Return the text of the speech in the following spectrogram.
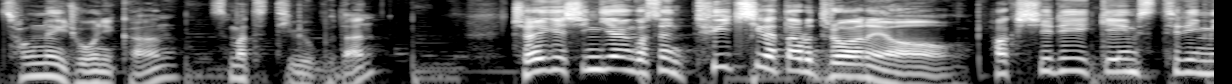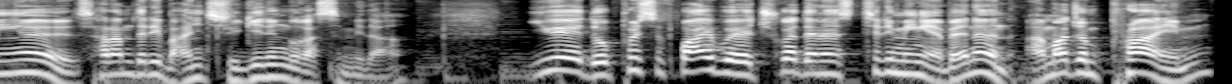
성능이 좋으니까 스마트 TV보단. 저에게 신기한 것은 트위치가 따로 들어가네요. 확실히 게임 스트리밍을 사람들이 많이 즐기는 것 같습니다. 이외에도 플스5에 추가되는 스트리밍 앱에는 아마존 프라임,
